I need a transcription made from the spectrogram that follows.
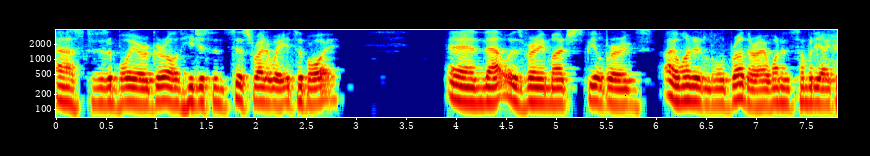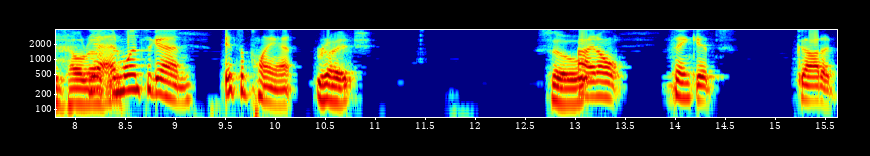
asks, "Is it a boy or a girl?" and he just insists right away, "It's a boy." And that was very much Spielberg's. I wanted a little brother. I wanted somebody I could pal around. Yeah, and with. once again, it's a plant. right. So I don't think it's got a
